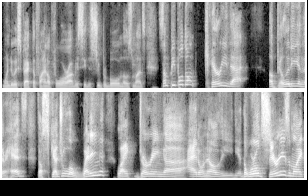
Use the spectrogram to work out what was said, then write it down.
when to expect the final four, obviously the Super Bowl in those months. Some people don't carry that ability in their heads. They'll schedule a wedding like during uh I don't know, the the, the World Series. I'm like,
